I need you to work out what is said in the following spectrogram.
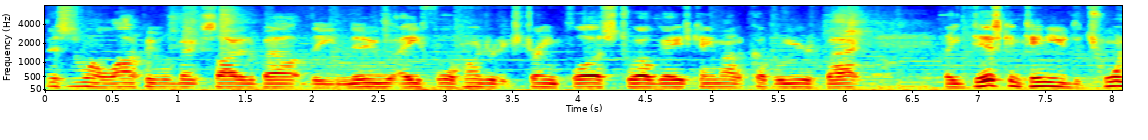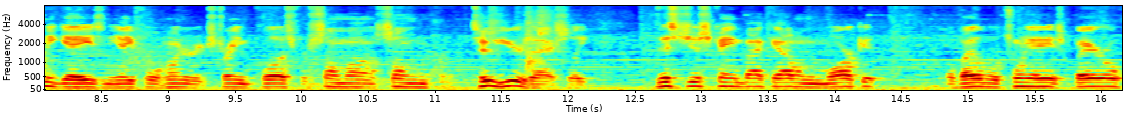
This is one a lot of people have been excited about. The new A400 Extreme Plus 12 gauge came out a couple years back. They discontinued the 20 gauge in the A400 Extreme Plus for some uh, some two years actually. This just came back out on the market. Available 28 inch barrel,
